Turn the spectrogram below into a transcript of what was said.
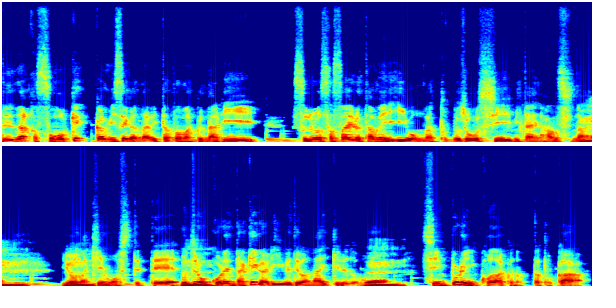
で、なんかその結果店が成り立たなくなり、それを支えるためにイオンが登場し、みたいな話なうん。ような気もしてて、うんもちろんこれだけが理由ではないけれども、うん。シンプルに来なくなったとか、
